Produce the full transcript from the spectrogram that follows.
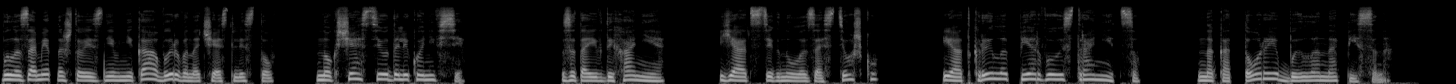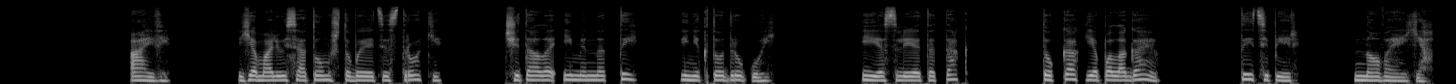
Было заметно, что из дневника вырвана часть листов, но, к счастью, далеко не все. Затаив дыхание, я отстегнула застежку и открыла первую страницу, на которой было написано. «Айви, я молюсь о том, чтобы эти строки читала именно ты и никто другой. И если это так, то, как я полагаю, ты теперь новая я».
